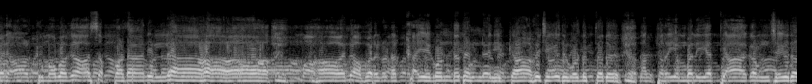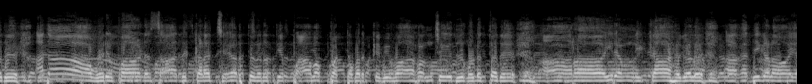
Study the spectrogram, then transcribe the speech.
ഒരാൾക്കും അവകാശപ്പെടാനില്ല. മഹാൻ അവരുടെ കൈകൊണ്ട് തന്നെ നിക്കാഹ് ചെയ്ത് കൊടുത്തത്. അത്രയും വലിയ ത്യാഗം ചെയ്തത്. അതാ ഒരുപാട് സാധുക്കളെ ചേർത്ത് നിർത്തി പാവപ്പെട്ടവർക്ക് വിവാഹം ചെയ്തു കൊടുത്തത്. ആറായിരം നിക്കാഹുകൾ അഗതികളായ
